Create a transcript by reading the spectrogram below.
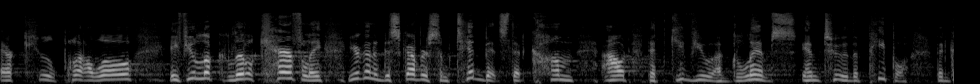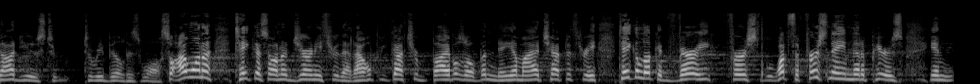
Hercule Poirot, if you look a little carefully, you're going to discover some tidbits that come out that give you a glimpse into the people that God used to, to rebuild his wall. So I want to take us on a journey through that. I hope you got your Bibles open, Nehemiah chapter 3. Take a look at very first, what's the first name that appears in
